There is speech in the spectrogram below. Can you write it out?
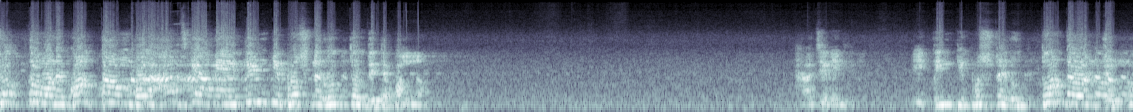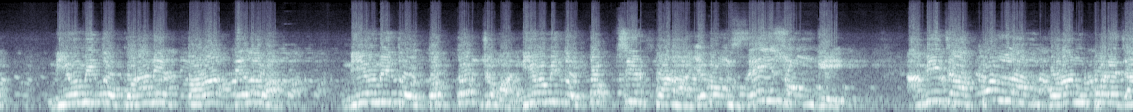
সত্য মনে করতাম বলে আজকে আমি এই তিনটি প্রশ্নের উত্তর দিতে পারলাম। হাজিরিন, এই তিনটি প্রশ্নের উত্তর দেওয়ার জন্য নিয়মিত কোরআনের তরা তেলাওয়া নিয়মিত তর্জমা নিয়মিত তফসির পড়া এবং সেই সঙ্গে আমি যা পড়লাম, কোরআন পড়ে যা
